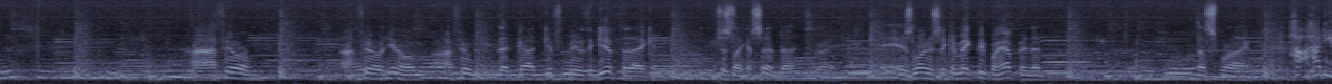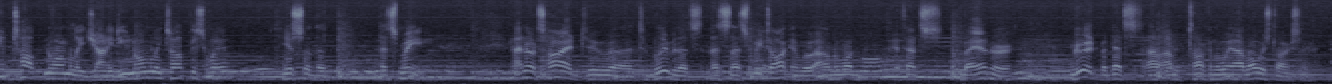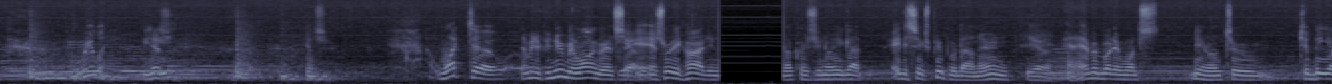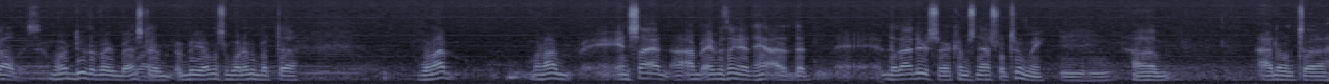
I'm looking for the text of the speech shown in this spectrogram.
I feel, I feel, you know, I feel that God gifted me with a gift that I can, just like I said, uh, as long as it can make people happy, that that's what I. How, how do you talk normally, Johnny? Do you normally talk this way? Yes, sir. That that's me. I know it's hard to uh, to believe it. That's that's that's me talking. But I don't know what if that's bad or good. But that's I, I'm talking the way I've always talked, sir. Really? Yes, sir. Yes, sir. What, uh, I mean, if you knew me longer, it's Yeah. it's really hard, you know, because you know you got 86 people down there, and Yeah. and everybody wants you know to to be Elvis? well do the very best or, Right. or be Elvis or whatever. But uh, when I when I'm inside, I, everything that ha- that that I do, sir, comes natural to me. Mm-hmm. Um, I don't. Uh,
